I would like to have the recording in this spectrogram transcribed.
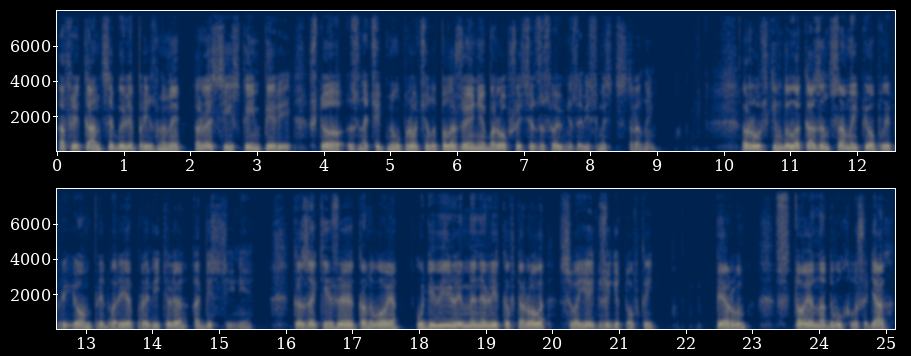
Африканцы были признаны Российской империей, что значительно упрочило положение боровшейся за свою независимость страны. Русским был оказан самый теплый прием при дворе правителя Абиссинии. Казаки же конвоя удивили Менелика II своей джигитовкой. Первым, стоя на двух лошадях,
